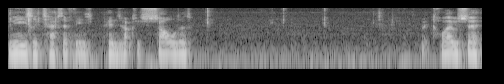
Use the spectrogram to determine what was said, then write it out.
Can easily test if these pins are actually soldered. A bit closer.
